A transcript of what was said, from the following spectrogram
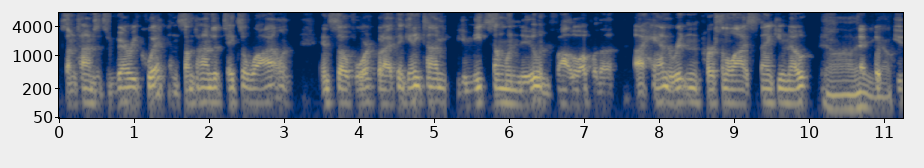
Sometimes it's very quick, and sometimes it takes a while, and and so forth. But I think anytime you meet someone new and follow up with a a handwritten, personalized thank you note. Oh, that puts you,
